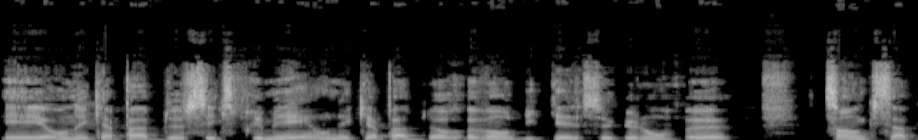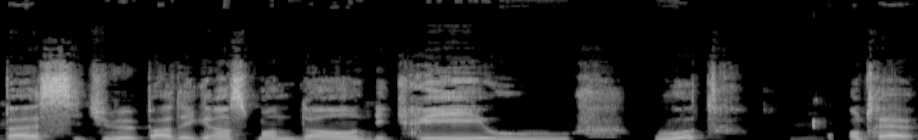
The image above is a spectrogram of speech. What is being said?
et on est capable de s'exprimer, on est capable de revendiquer ce que l'on veut sans que ça passe, si tu veux, par des grincements de dents, des cris ou, ou autre. Mm. Au contraire,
